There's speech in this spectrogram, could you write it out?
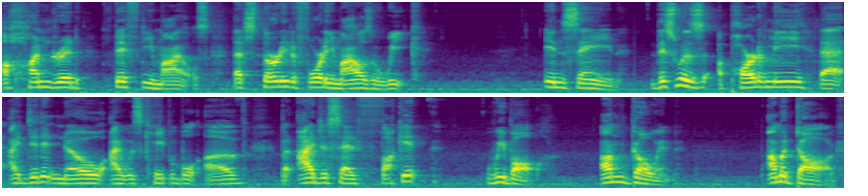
150 miles. That's 30 to 40 miles a week. Insane. This was a part of me that I didn't know I was capable of, but I just said, fuck it, we ball. I'm going. I'm a dog.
